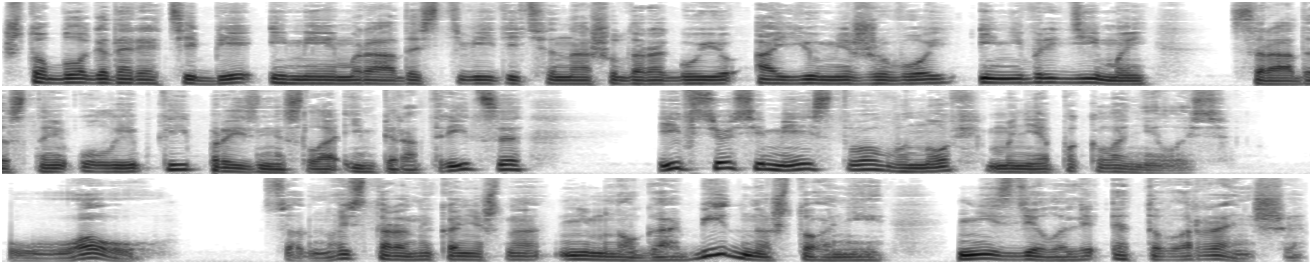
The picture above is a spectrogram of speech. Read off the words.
что благодаря тебе имеем радость видеть нашу дорогую Аюми живой и невредимой», с радостной улыбкой произнесла императрица, и все семейство вновь мне поклонилось. «Вау!» С одной стороны, конечно, немного обидно, что они не сделали этого раньше.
